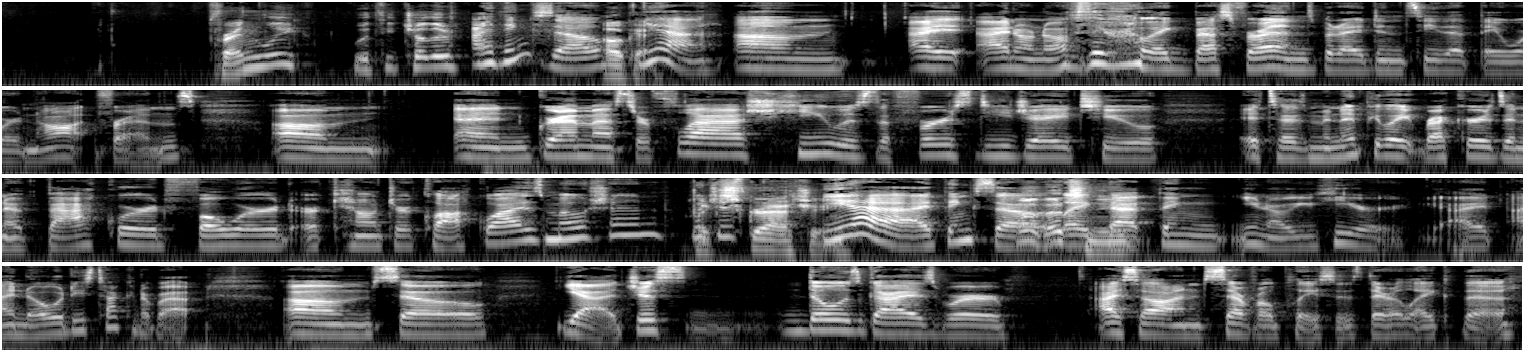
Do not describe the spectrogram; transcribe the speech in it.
friendly with each other? I think so. Okay. Yeah. Um, I I don't know if they were like best friends, but I didn't see that they were not friends. Um, and Grandmaster Flash, he was the first DJ to. It says manipulate records in a backward, forward, or counterclockwise motion, which Like scratching. Yeah, I think so. Oh, that's like neat. that thing, you know, you hear. I I know what he's talking about. Um, so yeah, just those guys were I saw in several places. They're like the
